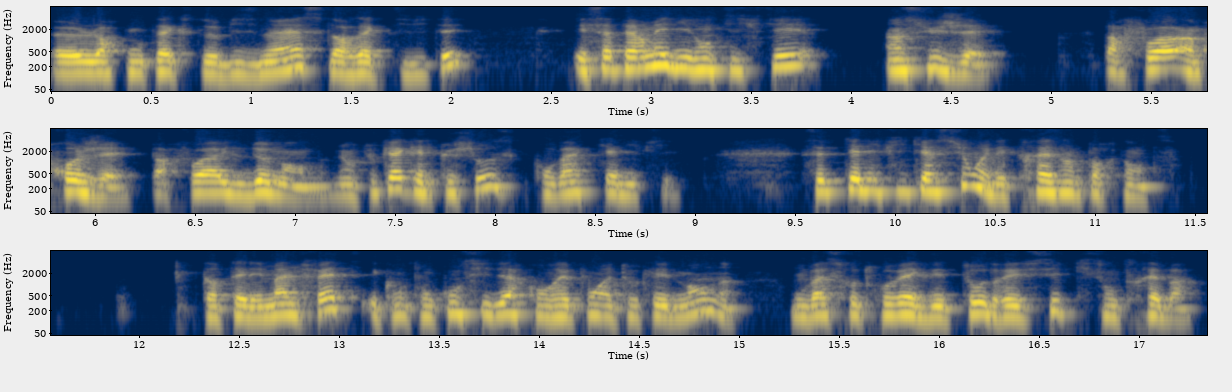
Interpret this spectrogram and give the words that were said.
leur contexte business, leurs activités, et ça permet d'identifier un sujet, parfois un projet, parfois une demande, mais en tout cas quelque chose qu'on va qualifier. Cette qualification, elle est très importante. Quand elle est mal faite et quand on considère qu'on répond à toutes les demandes, on va se retrouver avec des taux de réussite qui sont très bas.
